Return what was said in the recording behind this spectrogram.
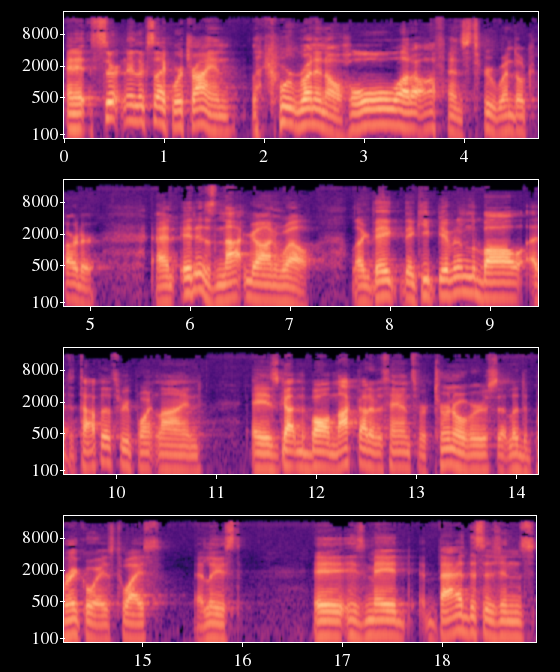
And it certainly looks like we're trying, like we're running a whole lot of offense through Wendell Carter. And it has not gone well. Like they, they keep giving him the ball at the top of the three point line. He's gotten the ball knocked out of his hands for turnovers that led to breakaways twice, at least. He's made bad decisions.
